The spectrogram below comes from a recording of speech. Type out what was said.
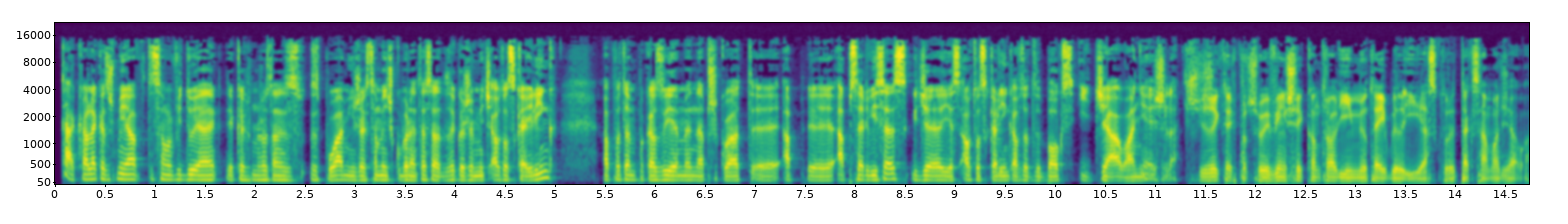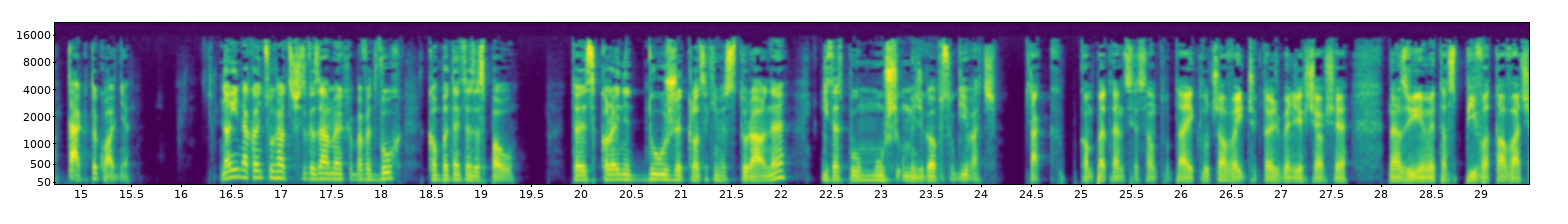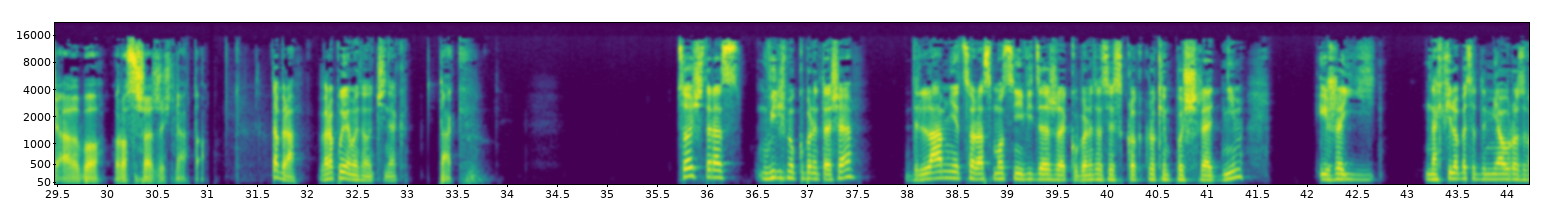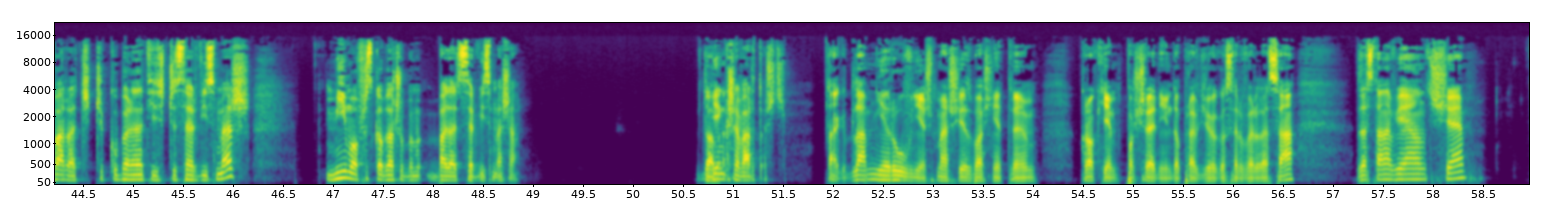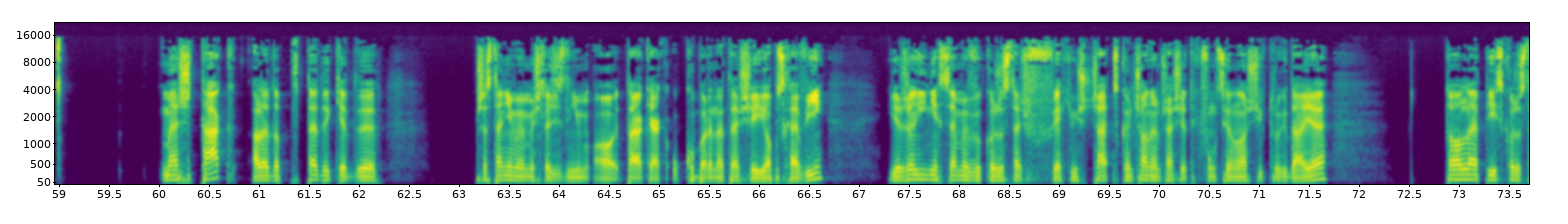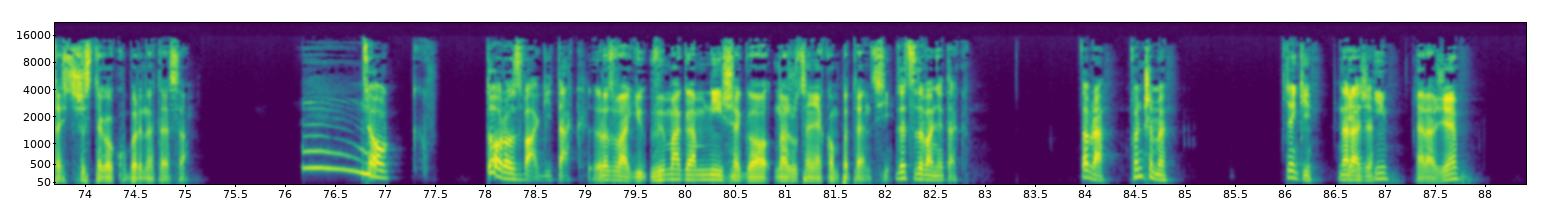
Tak, ale też ja to samo widuję, jak już rozmawiam z zespołami, że chcemy mieć Kubernetesa do tego, żeby mieć autoscaling, a potem pokazujemy na przykład y, app, y, app services, gdzie jest autoscaling out of the box i działa nieźle. Czyli jeżeli ktoś potrzebuje większej kontroli, Mutable IaaS, który tak samo działa. Tak, dokładnie. No i na końcu chyba się zgadzamy chyba we dwóch kompetencje zespołu. To jest kolejny duży klocek inwesturalny i zespół musi umieć go obsługiwać. Tak, kompetencje są tutaj kluczowe i czy ktoś będzie chciał się, nazwijmy to, spiwotować albo rozszerzyć na to. Dobra, wrapujemy ten odcinek. Tak. Coś teraz mówiliśmy o Kubernetesie. Dla mnie coraz mocniej widzę, że Kubernetes jest krokiem pośrednim i że na chwilę obecną bym miał rozważać, czy Kubernetes, czy Service Mesh, mimo wszystko zacząłbym badać Service Mesha. Dobra. Większa wartość. Tak, dla mnie również Mesh jest właśnie tym krokiem pośrednim do prawdziwego serverlessa. Zastanawiając się, Mesh tak, ale do wtedy, kiedy przestaniemy myśleć z nim o, tak jak u Kubernetesie i Ops Heavy, jeżeli nie chcemy wykorzystać w jakimś cza skończonym czasie tych funkcjonalności, których daje, to lepiej skorzystać z czystego Kubernetesa. No, do rozwagi, tak. Rozwagi. Wymaga mniejszego narzucenia kompetencji. Zdecydowanie tak. Dobra, kończymy. Dzięki. Na Dzięki. razie. Na razie.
